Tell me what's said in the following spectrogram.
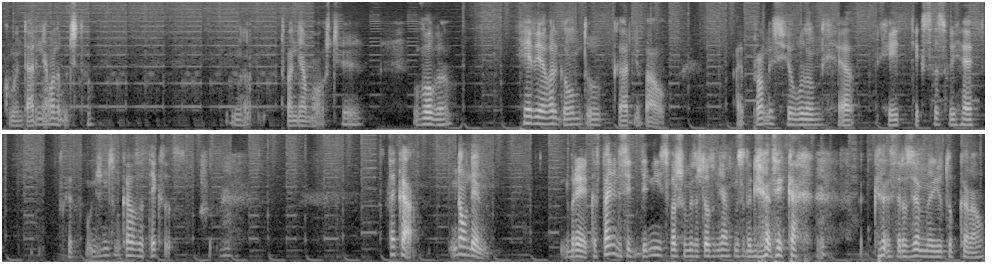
коментари, няма да го чета. Но това няма още. Влога. Have you ever gone to Carnival? I promise you wouldn't have hate Texas we have... Какво? Нищо не съм казал за Тексас. така, нов ден. Добре, като стане 10 дни свършваме, защото няма смисъл да гледате как, да се развиваме на YouTube канал.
